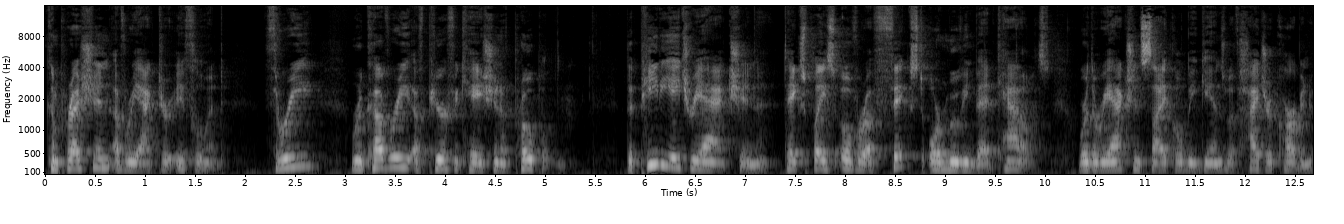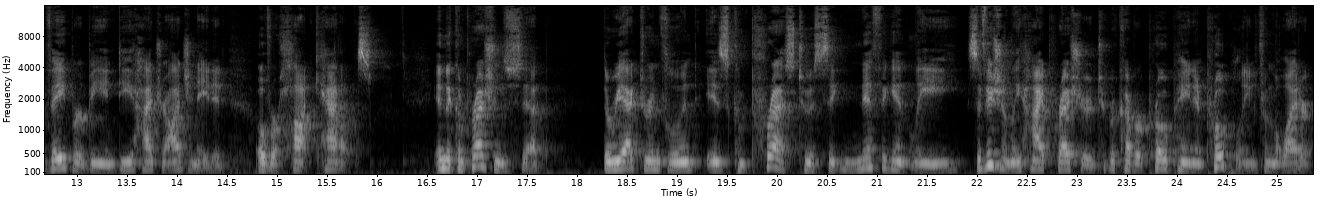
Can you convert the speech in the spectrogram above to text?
Compression of reactor effluent, 3. Recovery of purification of propylene. The PDH reaction takes place over a fixed or moving bed catalyst, where the reaction cycle begins with hydrocarbon vapor being dehydrogenated over hot catalysts. In the compression step, the reactor influent is compressed to a significantly sufficiently high pressure to recover propane and propylene from the lighter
